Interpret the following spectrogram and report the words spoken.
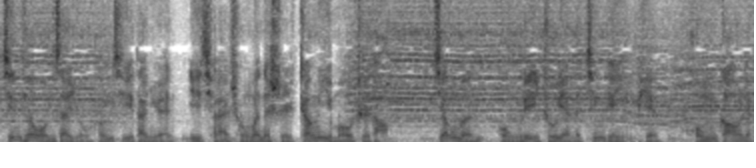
今天我们在永恒记忆单元一起来重温的是张艺谋执导、姜文、巩俐主演的经典影片《红高粱》。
